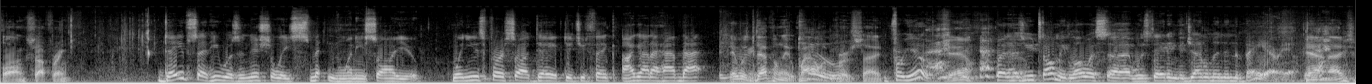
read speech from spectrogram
Long suffering. Dave said he was initially smitten when he saw you. When you first saw Dave, did you think, I got to have that It was definitely wow at first sight. for you? Yeah. But as you told me, Lois uh, was dating a gentleman in the Bay Area. Yeah, and I, s-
